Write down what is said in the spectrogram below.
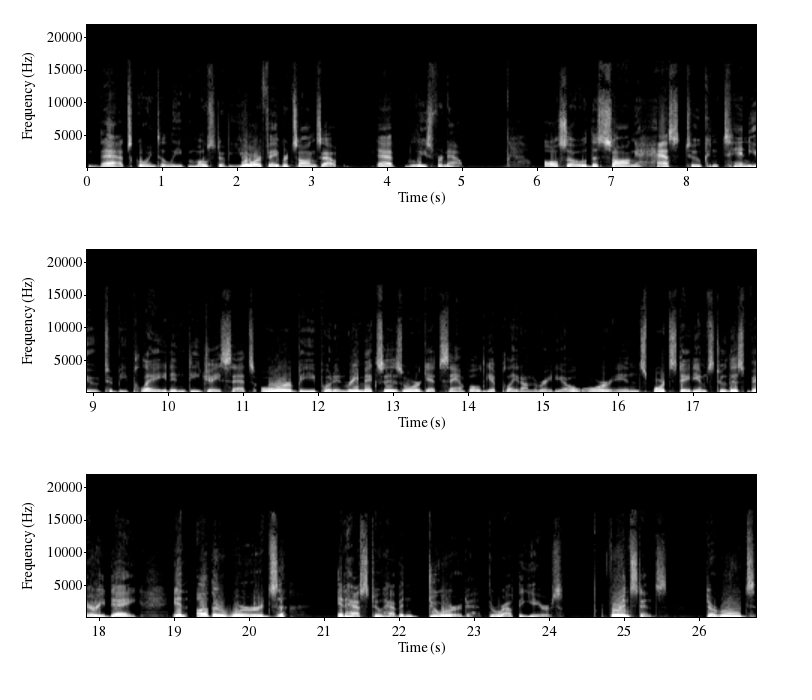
That's going to leave most of your favorite songs out at least for now. Also, the song has to continue to be played in DJ sets or be put in remixes or get sampled, get played on the radio or in sports stadiums to this very day. In other words, it has to have endured throughout the years. For instance, Darude's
